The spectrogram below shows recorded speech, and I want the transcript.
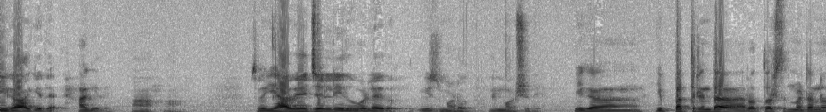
ಈಗ ಆಗಿದೆ. ಆಗಿದೆ. ಹಾಂ ಹಾಂ. ಸೊ ಯಾವ ಏಜಲ್ಲಿ ಇದು ಒಳ್ಳೆಯದು ಯೂಸ್ ಮಾಡೋದು ನಿಮ್ಮ ಔಷಧಿ? ಈಗ ಇಪ್ಪತ್ತರಿಂದ ಅರವತ್ತು ವರ್ಷದ ಮಟನೂ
